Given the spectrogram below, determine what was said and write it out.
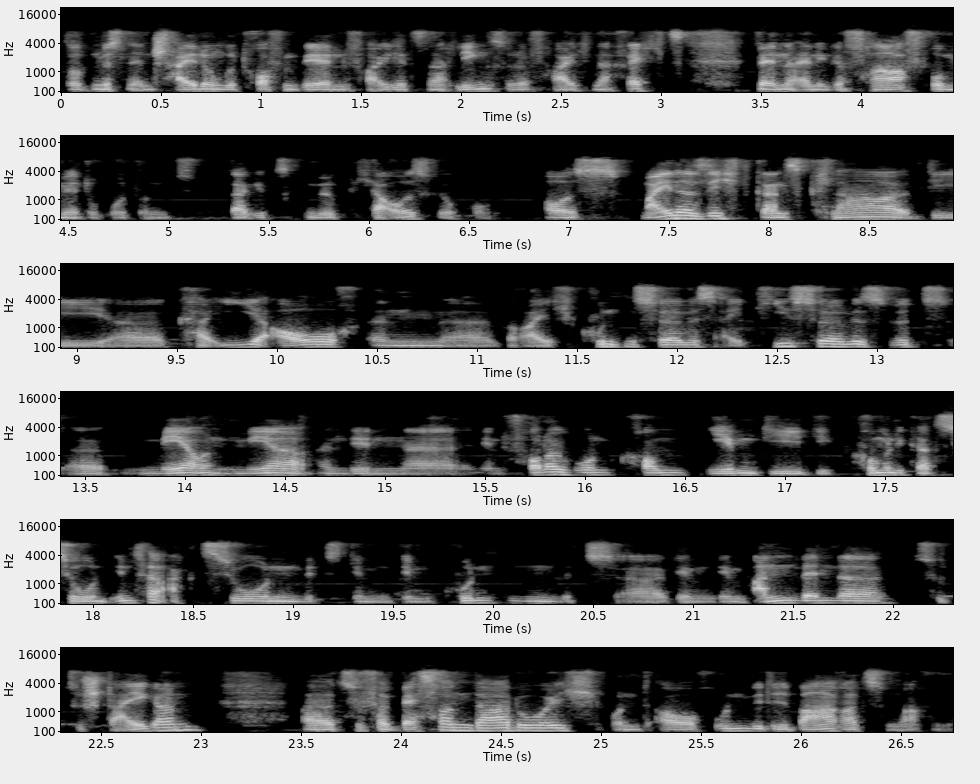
dort müssen Entscheidungen getroffen werden, fahre ich jetzt nach links oder fahre ich nach rechts, wenn eine Gefahr vor mir droht. Und da gibt es mögliche Auswirkungen aus meiner Sicht ganz klar die äh, KI auch im äh, Bereich Kundenservice, IT-Service wird äh, mehr und mehr in den, äh, in den Vordergrund kommen. Eben die, die Kommunikation, Interaktion mit dem, dem Kunden, mit äh, dem, dem Anwender zu, zu steigern, äh, zu verbessern dadurch und auch unmittelbarer zu machen.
